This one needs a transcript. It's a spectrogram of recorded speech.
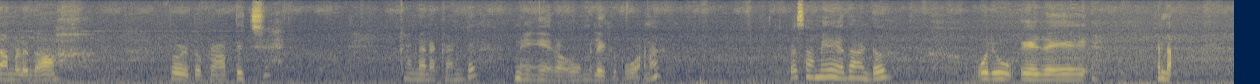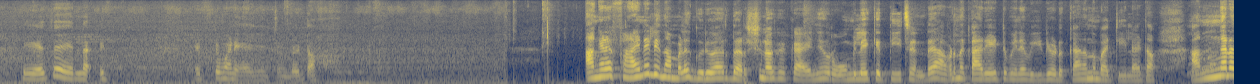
നമ്മളിതാ തൊഴുത് പ്രാർത്ഥിച്ച് കണ്ണനെ കണ്ട് നേരെ റൂമിലേക്ക് പോവാണ്. ഇപ്പോൾ സമയം ഏതാണ്ട് ഒരു ഏഴ് അല്ല ഏഴ് അല്ല എട്ട് മണി കഴിഞ്ഞിട്ടുണ്ട് കേട്ടോ. അങ്ങനെ ഫൈനലി നമ്മൾ ഗുരുവായൂർ ദർശനമൊക്കെ കഴിഞ്ഞ് റൂമിലേക്ക് എത്തിയിട്ടുണ്ട്. അവിടുന്ന് കാര്യമായിട്ട് പിന്നെ വീഡിയോ എടുക്കാനൊന്നും പറ്റിയില്ല കേട്ടോ. അങ്ങനെ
